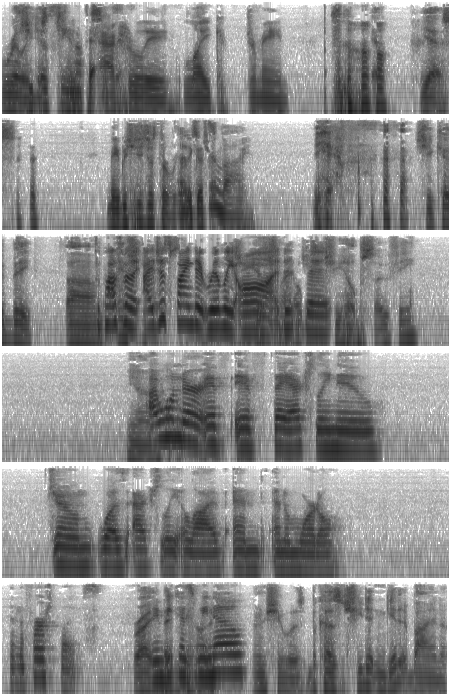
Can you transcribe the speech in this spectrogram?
really she just does seem to see that. actually like Germain. So Yes, maybe she's just a really That's good true. spy. Yeah, she could be. Um, It's a possibility. she I just find it really she odd helps- that she helps Sophie. Yeah, I wonder if if they actually knew Joan was actually alive and an immortal in the first place. right. I mean, because we know known she was because she didn't get it by an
